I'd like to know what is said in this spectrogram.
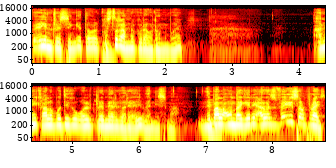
भेरी इन्ट्रेस्टिङ कि? तपाईँ कस्तो राम्रो कुरा उठाउनु भयो हामी कालोपतिको वर्ल्ड प्रिमियर गऱ्यो है भेनिसमा। नेपाल आउँदाखेरि आई वाज भेरी सरप्राइज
